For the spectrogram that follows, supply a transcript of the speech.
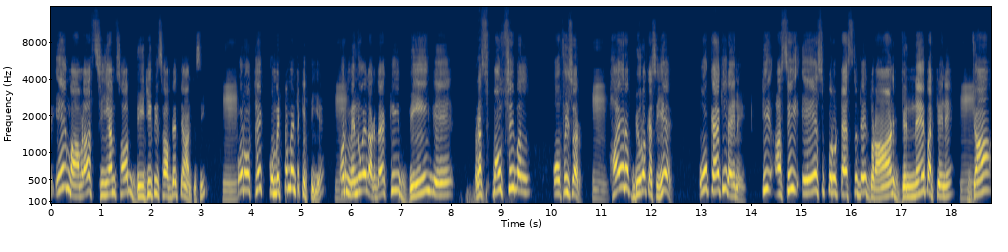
ਇਹ ਮਾਮਲਾ ਸੀਐਮ ਸਾਹਿਬ ਡੀਜੀਪੀ ਸਾਹਿਬ ਦੇ ਧਿਆਨ 'ਚ ਸੀ। ਔਰ ਉੱਥੇ ਕਮਿਟਮੈਂਟ ਕੀਤੀ ਹੈ। ਔਰ ਮੈਨੂੰ ਇਹ ਲੱਗਦਾ ਹੈ ਕਿ being a responsible officer higher bureaucracy ਹੈ ਉਹ ਕਹਿ ਕੀ ਰਹੇ ਨੇ ਕਿ ਅਸੀਂ ਇਸ ਪ੍ਰੋਟੈਸਟ ਦੇ ਦੌਰਾਨ ਜਿੰਨੇ ਪਰਚੇ ਨੇ ਜਾਂ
